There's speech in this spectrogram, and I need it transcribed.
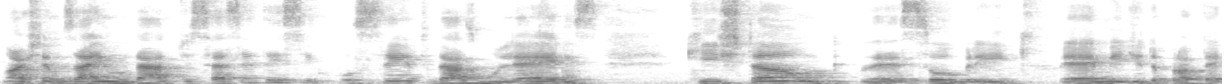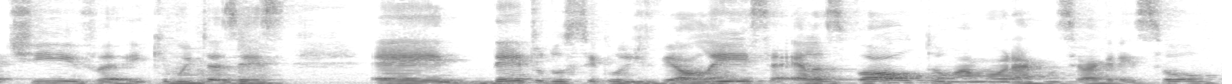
nós temos aí um dado de 65% das mulheres que estão é, sobre é, medida protetiva e que muitas vezes, é, dentro do ciclo de violência, elas voltam a morar com seu agressor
